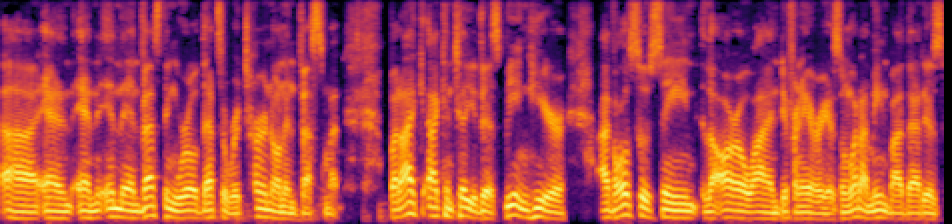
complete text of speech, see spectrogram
Uh, and and in the investing world, that's a return on investment. But I, I can tell you this: being here, I've also seen the ROI in different areas, and what I mean by that is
